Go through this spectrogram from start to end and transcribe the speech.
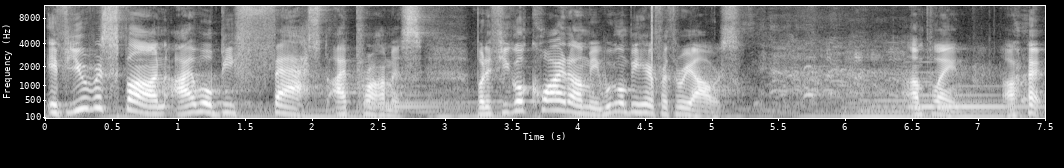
If you respond, I will be fast, I promise. But if you go quiet on me, we're going to be here for three hours. I'm playing. All right.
